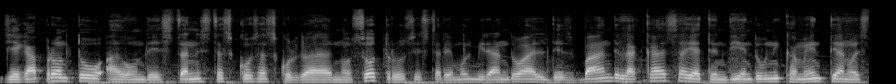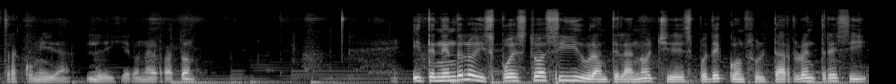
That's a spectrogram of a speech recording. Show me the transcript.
Llega pronto a donde están estas cosas colgadas. Nosotros estaremos mirando al desván de la casa y atendiendo únicamente a nuestra comida, le dijeron al ratón. Y teniéndolo dispuesto así durante la noche, después de consultarlo entre sí,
